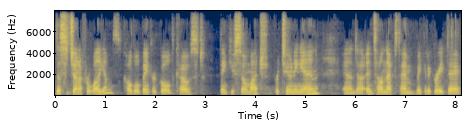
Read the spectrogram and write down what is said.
This is Jennifer Williams, Coldwell Banker Gold Coast. Thank you so much for tuning in. And uh, until next time, make it a great day.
